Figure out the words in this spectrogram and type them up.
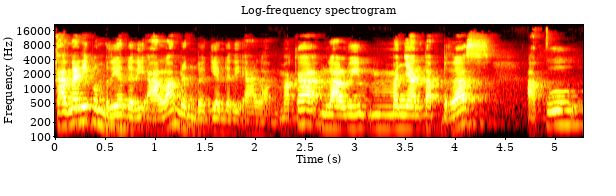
karena ini pemberian dari alam dan bagian dari alam. Maka melalui menyantap beras aku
